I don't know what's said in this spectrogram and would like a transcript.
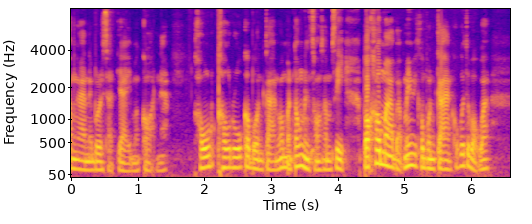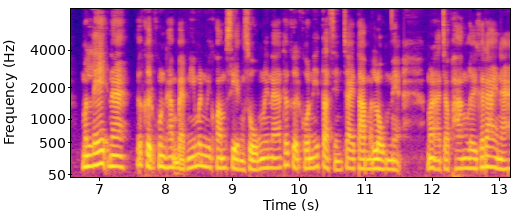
ทำงานในบริษัทใหญ่มาก่อนนะเเขาเขารู้กระบวนการว่ามันต้อง 1 2 3 4 พอเข้ามาแบบไม่มีกระบวนการเขาก็จะบอกว่ามันเละนะ ถ้าเกิดคุณทำแบบนี้มันมีความเสี่ยงสูงเลยนะ ถ้าเกิดคนนี้ตัดสินใจตามอารมณ์เนี่ย มันอาจจะพังเลยก็ได้นะ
